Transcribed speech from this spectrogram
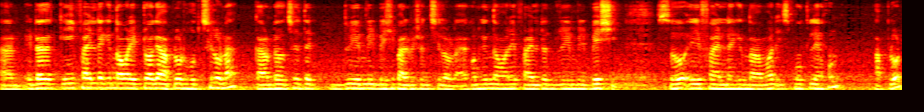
অ্যান্ড এটা, এই ফাইলটা কিন্তু আমার একটু আগে আপলোড হচ্ছিল না। কারণটা হচ্ছে দুই এমবির বেশি পারমিশন ছিল না। এখন কিন্তু আমার এই ফাইলটা দুই এমবির বেশি। সো এই ফাইলটা কিন্তু আমার স্মুথলি এখন আপলোড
